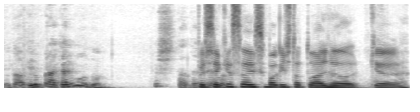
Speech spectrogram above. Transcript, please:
Eu tava vindo pra cá e ele mandou. Oxe, tá até Pensei que essa, esse bagulho de tatuagem ó, que é.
